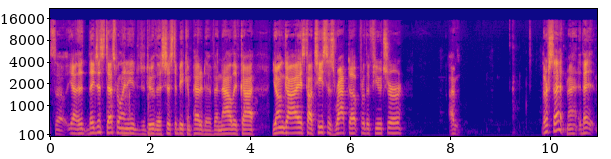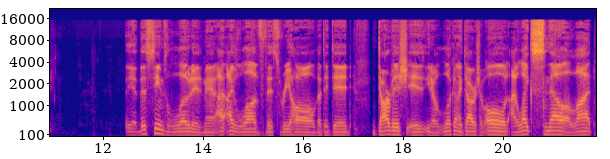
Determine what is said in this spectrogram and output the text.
So yeah, they- they just desperately needed to do this just to be competitive, and now they've got young guys. Tatis is wrapped up for the future. I'm. They're set, man. Yeah, this team's loaded, man. I, I love this rehaul that they did. Darvish is, you know, looking like Darvish of old. I like Snell a lot.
